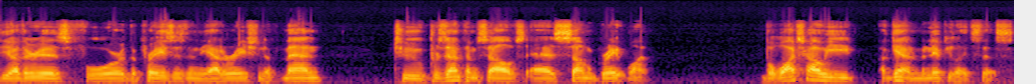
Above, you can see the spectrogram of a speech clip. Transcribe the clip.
the other is for the praises and the adoration of men, to present themselves as some great one. But watch how he, again, manipulates this.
